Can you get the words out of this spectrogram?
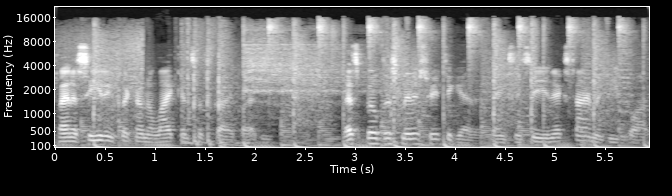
Plant a seed and click on the like and subscribe button. Let's build this ministry together. Thanks and see you next time in Deep Water.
